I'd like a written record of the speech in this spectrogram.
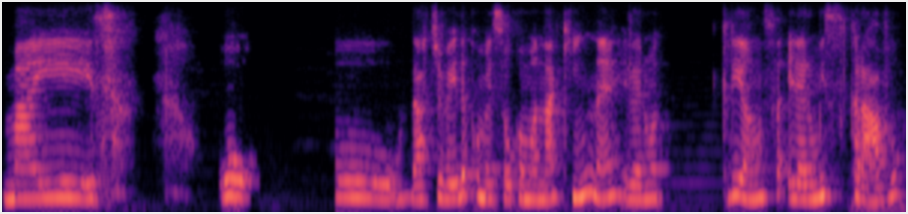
Mas. O, o Darth Vader começou como Anakin, né? Ele era uma criança, ele era um escravo, na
